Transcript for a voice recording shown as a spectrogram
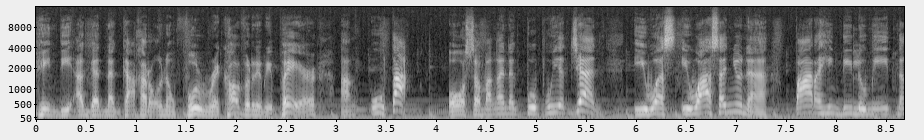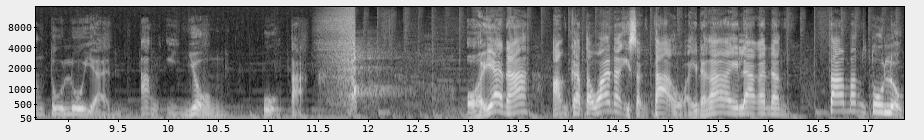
hindi agad nagkakaroon ng full recovery repair ang utak. O sa mga nagpupuyat dyan, iwas-iwasan nyo na para hindi lumiit ng tuluyan ang inyong utak. O ayan ha, ang katawan ng isang tao ay nangangailangan ng tamang tulog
